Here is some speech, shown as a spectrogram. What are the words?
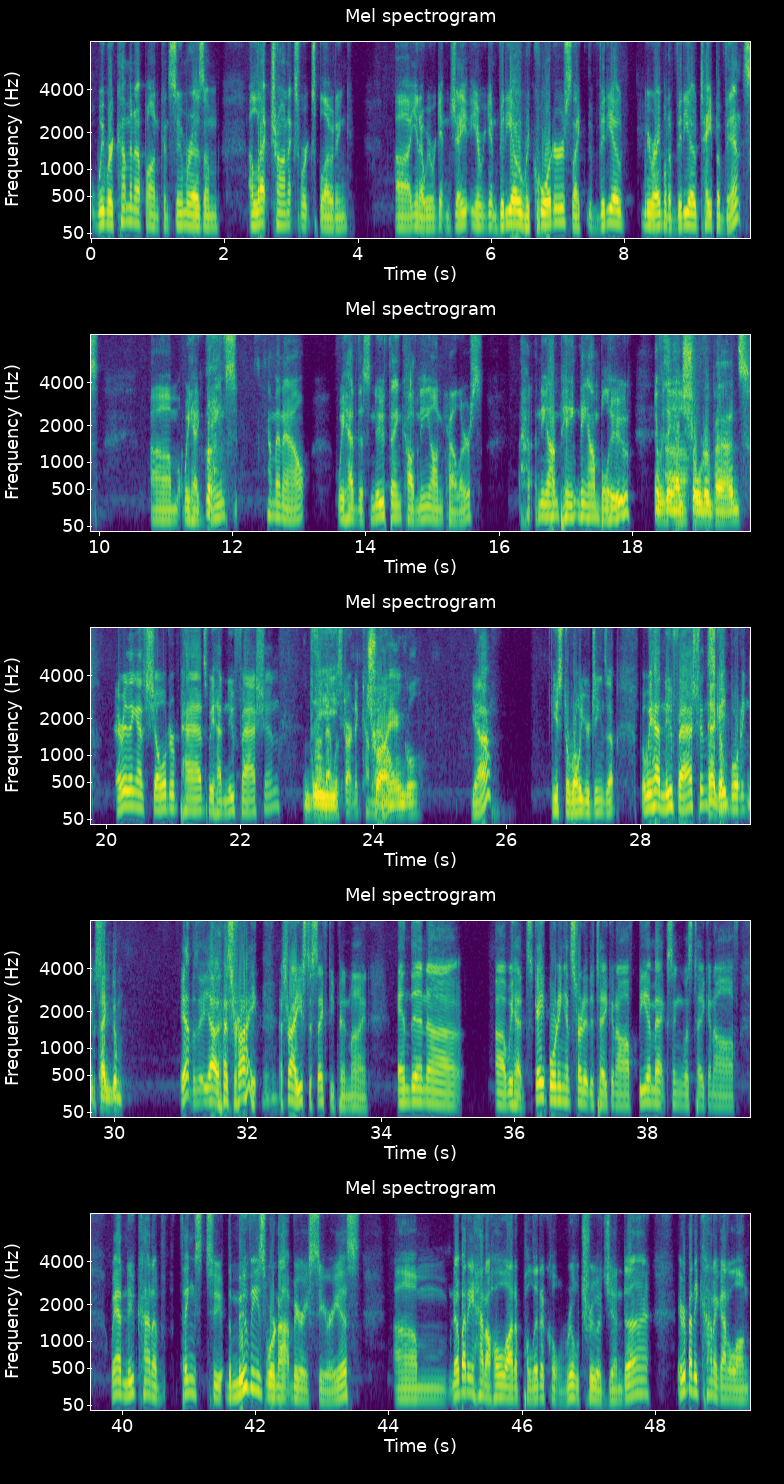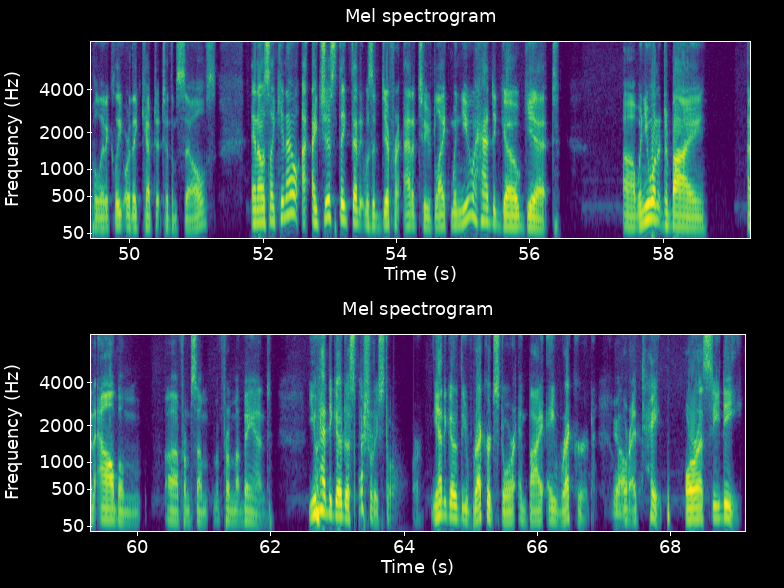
we were coming up on consumerism electronics were exploding uh, you know we were getting j you were getting video recorders like the video we were able to videotape events um, we had games coming out. We had this new thing called neon colors, neon pink, neon blue. Everything uh, had shoulder pads. Everything had shoulder pads. We had new fashion. The uh, that was starting to come triangle. Out. Yeah, used to roll your jeans up, but we had new fashion. Peg skateboarding. You pegged them. Yeah, yeah, that's right. Mm-hmm. That's right. I used to safety pin mine, and then uh, uh, we had skateboarding had started to taken off. BMXing was taken off. We had new kind of things to the movies were not very serious. Um, nobody had a whole lot of political, real true agenda. Everybody kind of got along politically, or they kept it to themselves. And I was like, you know, I, I just think that it was a different attitude. Like when you had to go get, uh, when you wanted to buy an album uh, from some from a band, you had to go to a specialty store. You had to go to the record store and buy a record yeah. or a tape or a CD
